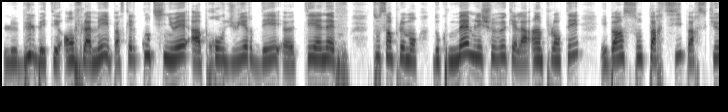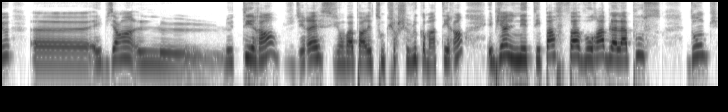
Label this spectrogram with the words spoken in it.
le bulbe était enflammé et parce qu'elle continuait à produire des euh, TNF, tout simplement. Donc même les cheveux qu'elle a implantés eh ben, sont partis parce que euh, eh bien, le, le, terrain, je dirais, si on va parler de son cuir chevelu comme un terrain, eh bien, il n'était pas favorable à la pousse. Donc,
